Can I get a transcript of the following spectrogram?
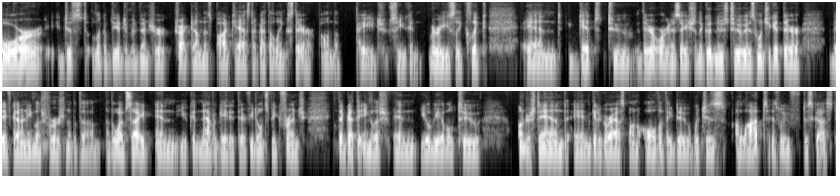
or just look up the edge of adventure track down this podcast. I've got the links there on the page so you can very easily click and get to their organization. The good news too is once you get there they've got an english version of the of the website and you can navigate it there. If you don't speak french they've got the english and you'll be able to understand and get a grasp on all that they do which is a lot as we've discussed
